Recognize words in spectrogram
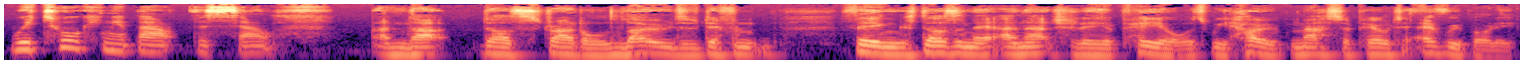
we're talking about the self. And that does straddle loads of different things, doesn't it? And actually appeals, we hope, mass appeal to everybody.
